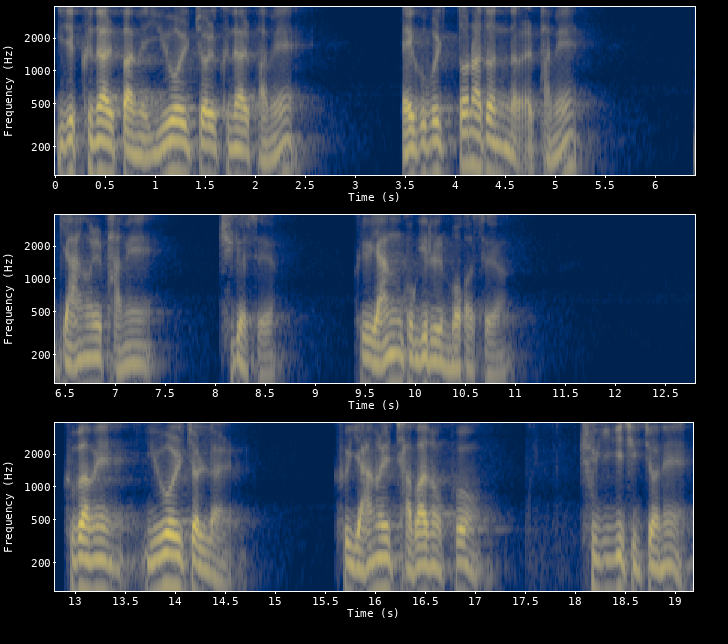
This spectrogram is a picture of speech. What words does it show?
이제 그날 밤에 6월절 그날 밤에 애굽을 떠나던 날 밤에 양을 밤에 죽였어요. 그리고 양 고기를 먹었어요. 그 밤에 6월절 날 그 양을 잡아놓고 죽이기 직전에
